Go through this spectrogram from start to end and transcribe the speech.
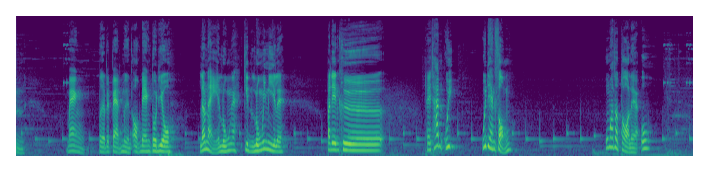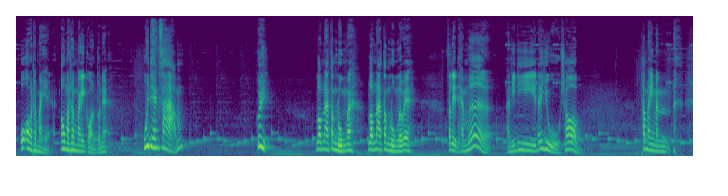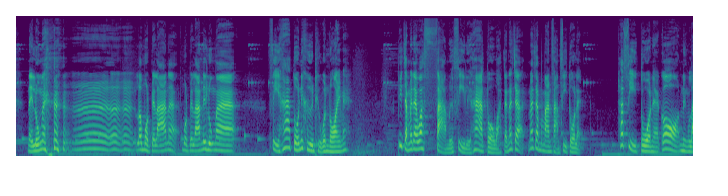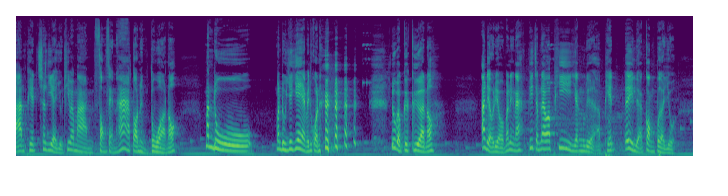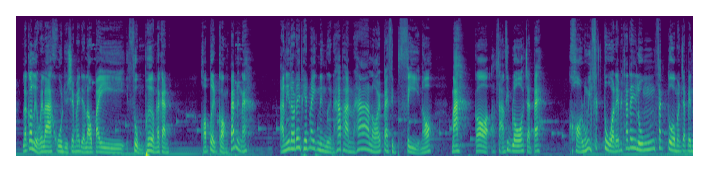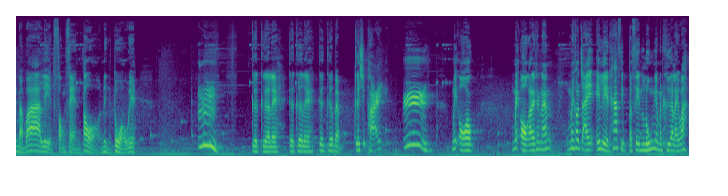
แม่งเปิดไปแปดหมื่นออกแดงตัวเดียว แล้วไหนลุงไงกลิ่นลุงไม่มีเลย ประเด็นคือไททันอุ้ยอุ้ยแดงสองอุ้มาต่อต่อเลยอะโอ้โอ้เอามาทำไมอะเอามาทำไมก่อนตัวเนี้ยอุ้ยแดงสาม เฮ้ย รอบหน้าต้องลุงปะรอบหน้าต้องลุงแล้วเว้ยสลิดแฮมเมอร์ อันนี้ดีได้อยู่ชอบทำไมมัน ไหนลุงอะเออเออเออเราหมดไปร้านอะหมดไปร้านได้ลุงมาสี่ห้าตัวนี่คือถือว่าน้อยไหมพี่จำไม่ได้ว่าสามหรือสี่หรือห้าตัววะแต่น่าจะน่าจะประมาณสามสี่ตัวแหละ ถ้าสี่ตัวเนี่ยก็หนึ่งล้านเพชรเฉลี่ยอยู่ที่ประมาณสองแสนห้าต่อหนึ่งตัวเนาะมันดูมันดูแย่ๆไปทุกคน ดูแบบเกลือๆเนาะอะเดี๋ยวเดี๋ยวมาหนึ่งนะ พี่จำได้ว่าพี่ยังเหลือเพชรเอ้ยเหลือกล่องเปิดอยู่ แล้วก็เหลือเวลาคูณอยู่ใช่ไหมเดี๋ยวเราไปสุ่มเพิ่มแล้วกัน ขอเปิดกล่องแป๊บหนึ่งนะ อันนี้เราได้เพชรมาอีก 15,584 เนาะมาก็ 30 โลจัดไปขอลุงอีกสักตัวได้ไหมถ้าได้ลุงสักตัวมันจะเป็นแบบว่าเลท2 0 0 0 0 0ต่อ1ตัวเว้ยอืมเกลือเกลือๆเลย เกลือเกลือๆเลย เกลือเกลือๆแบบเกลือชิบหายอืมไม่ออก ไม่ออกอะไรทั้งนั้น ไม่เข้าใจไอเลทห้าสิบเปอร์เซ็นต์ลุงเนี่ยมันคืออะไรวะ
